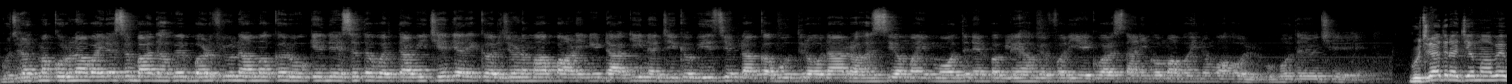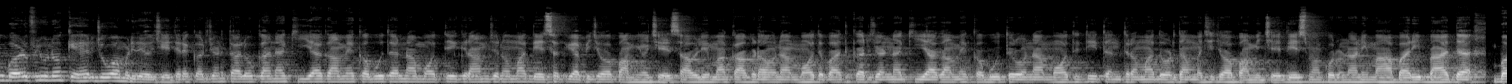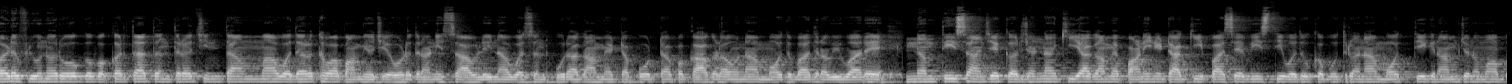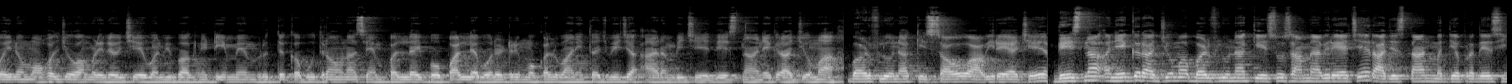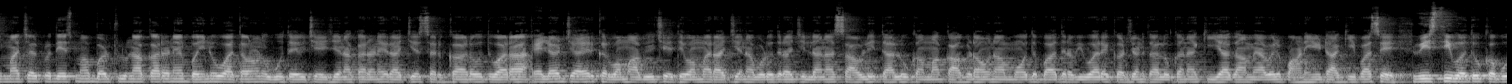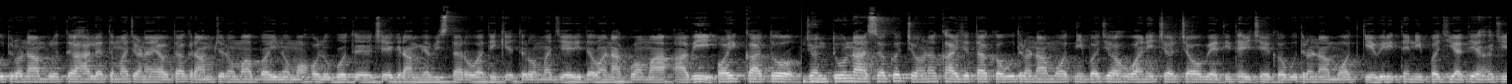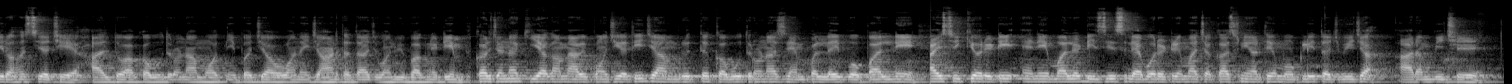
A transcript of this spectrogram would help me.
ગુજરાતમાં corona virus બાદ હવે બર્ડ ફ્લૂ નામક રોગે દહેશત વર્તાવી છે ત્યારે કરજણમાં પાણીની ટાંકી નજીક વીસ જેટલા કબૂતરોના રહસ્યમય મોતને પગલે હવે ફરી એકવાર સ્થાનિકોમાં ભયનો માહોલ ઊભો થયો છે. ગુજરાત રાજ્યમાં હવે બર્ડ ફ્લૂનો કહેર જોવા મળી રહ્યો છે. ત્યારે કરજણ તાલુકાના કિયા ગામે કબૂતરના મોતથી ગ્રામજનોમાં દહેશત વ્યાપી જવા પામ્યો છે. સાવલીમાં કાગડાઓના મોત બાદ કરજણના કિયા ગામે કબૂતરોના મોતથી તંત્રમાં દોડધામ મચી જવા પામી છે. દેશમાં કોરોનાની મહામારી બાદ બર્ડ ફ્લૂનો રોગ વકરતા તંત્ર ચિંતામાં વધારો થવા પામ્યો છે. વડોદરાની સાવલીના વસંતપુરા ગામે ટપોટપ કાગડાઓના મોત બાદ રવિવારે નમતી સાંજે કરજણના કિયા ગામે પાણીની ટાંકી પાસે વીસથી વધુ કબૂતરોના મોતથી ગ્રામજનોમાં ભયનો માહોલ જોવા મળી રહ્યો છે. વન વિભાગની ટીમે મૃત કબૂતરાઓના સેમ્પલ લઈ ભોપાલ લેબોરેટરી મોકલવાની તજવીજ આરંભી છે. દેશના અનેક રાજ્યોમાં બર્ડ ફ્લૂના કિસ્સાઓ આવી રહ્યા છે. દેશના અનેક રાજ્યોમાં બર્ડ ફ્લૂના કેસો સામે આવી રહ્યા છે. રાજસ્થાન, મધ્યપ્રદેશ, હિમાચલ પ્રદેશમાં બર્ડ ફ્લૂના કારણે ભયનું વાતાવરણ ઊભું થયું છે. જેના કારણે રાજ્ય સરકારો દ્વારા એલર્ટ જાહેર કરવામાં આવ્યું છે. તેવામાં રાજ્યના વડોદરા જિલ્લાના સાવલી તાલુકામાં કાગડાઓના મોત બાદ રવિવારે કરજણ તાલુકાના કિયા ગામે આવેલ પાણીની ટાંકી પાસે વીસથી વધુ કબૂતરોના મૃત હાલતમાં જણાઈ આવતા ગ્રામજનોમાં ભયનો માહોલ ઊભો થયો છે. ગ્રામ્ય વિસ્તાર હોવાથી ખેતરોમાં ઝેરી દવા નાખવામાં આવી હોય કાં તો જંતુનાશક ચણ ખાઈ જતા કબૂતરોના મોત નીપજ્યા હોવાની ચર્ચાઓ વહેતી થઈ છે. કબૂતરોના મોત કેવી રીતે નીપજ્યા તે હજી રહસ્ય છે. હાલ તો આ કબૂતરોના મોત નીપજ્યા હોવાની જાણ થતાં જ વન વિભાગની ટીમ કરજણના કિયા ગામે આવી પહોંચી હતી, જ્યાં મૃત કબૂતરોના સેમ્પલ લઈ ભોપાલની હાઈ સિક્યોરિટી એનિમલ ડિઝીઝ લેબોરેટરીમાં ચકાસણી અર્થે મોકલી તજવીજ આરંભી છે.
